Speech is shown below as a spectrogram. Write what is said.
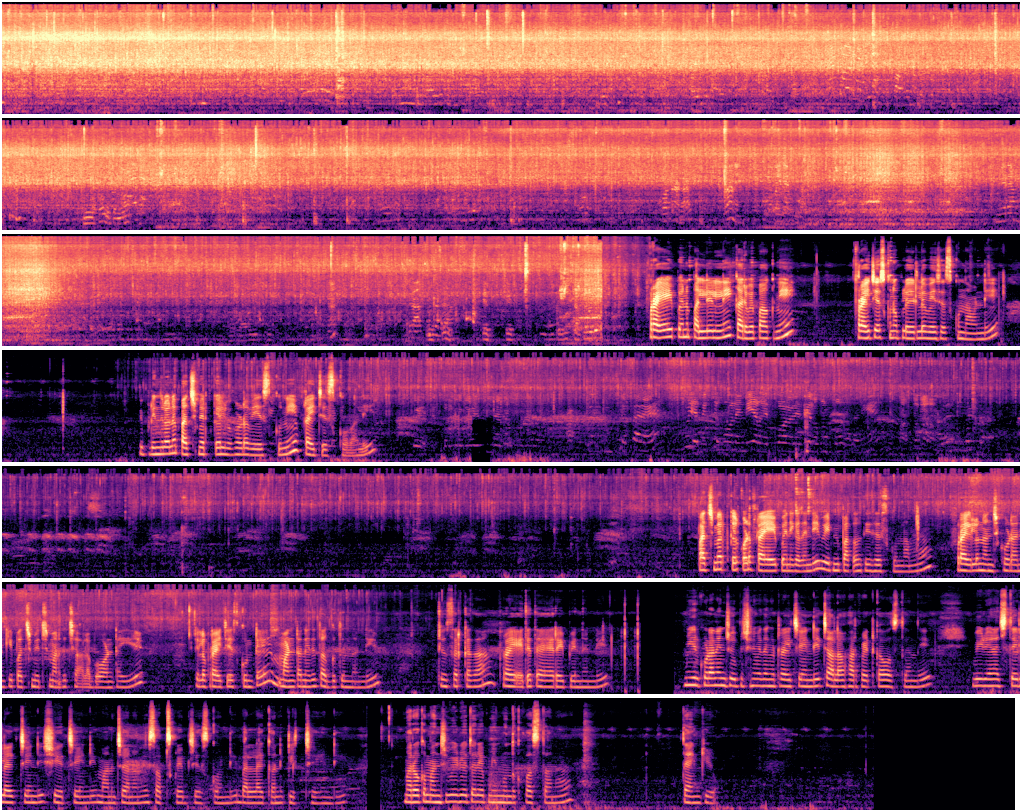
ఫ్రై అయిపోయిన పల్లీలని కరివేపాకుని ఫ్రై చేసుకున్న ప్లేట్లో వేసేసుకుందామండి. ఇప్పుడు ఇందులోనే పచ్చిమిరపకాయలు కూడా వేసుకుని ఫ్రై చేసుకోవాలి. పచ్చిమిరపకాయలు కూడా ఫ్రై అయిపోయినాయి కదండి. వీటిని పక్కకు తీసేసుకుందాము. ఫ్రైలో నంచుకోవడానికి పచ్చిమిర్చి మనకి చాలా బాగుంటాయి. ఇలా ఫ్రై చేసుకుంటే మంట అనేది తగ్గుతుందండి. చూసారు కదా ఫ్రై అయితే తయారైపోయిందండి. మీరు కూడా నేను చూపించిన విధంగా ట్రై చేయండి. చాలా పర్ఫెక్ట్గా వస్తుంది. వీడియో నచ్చితే లైక్ చేయండి షేర్ చేయండి. మన ఛానల్ని సబ్స్క్రైబ్ చేసుకోండి. బెల్ ఐకాన్ని క్లిక్ చేయండి. మరొక మంచి వీడియోతో రేపు మీ ముందుకు వస్తాను. Thank you.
